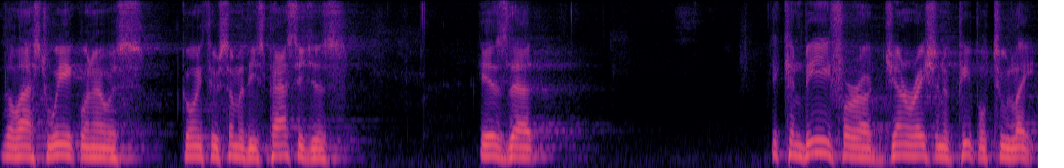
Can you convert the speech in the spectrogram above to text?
the last week when I was going through some of these passages is that it can be for a generation of people too late.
